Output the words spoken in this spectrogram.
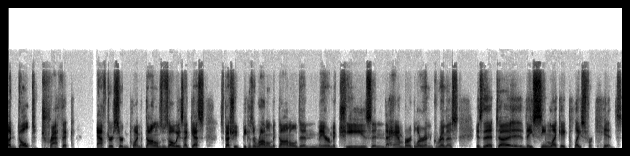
adult traffic after a certain point. McDonald's was always, I guess, especially because of Ronald McDonald and Mayor McCheese and the Hamburglar and Grimace, is that uh, they seem like a place for kids.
